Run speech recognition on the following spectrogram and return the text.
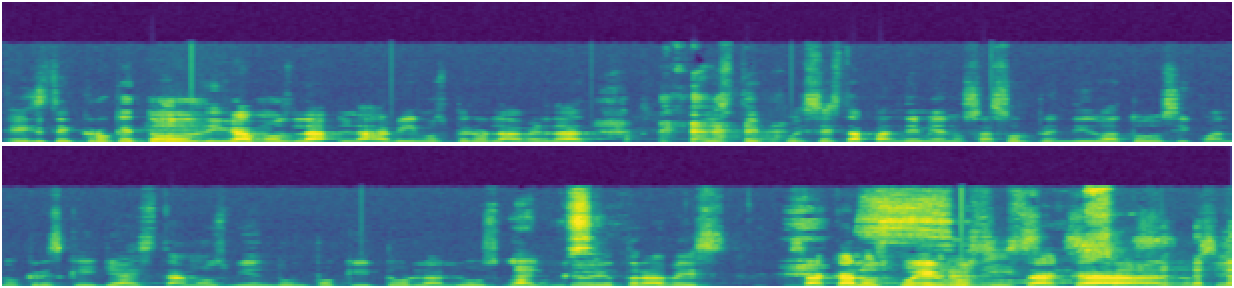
este, creo que todos, digamos, la, la, vimos, pero la verdad, este, pues esta pandemia nos ha sorprendido a todos y cuando crees que ya estamos viendo un poquito la luz, como que hoy otra vez saca los juegos y saca no sé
